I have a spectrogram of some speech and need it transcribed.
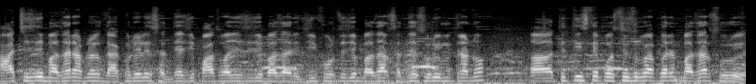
आजचे जे बाजार आपल्याला दाखवलेले सध्या जी पाच वाजेचे जे बाजार आहे जी फोरचे जे बाजार सध्या सुरू आहे मित्रांनो अं, ते तीस ते पस्तीस रुपयापर्यंत बाजार सुरू आहे.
